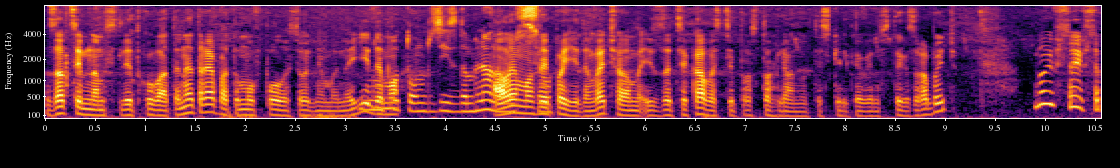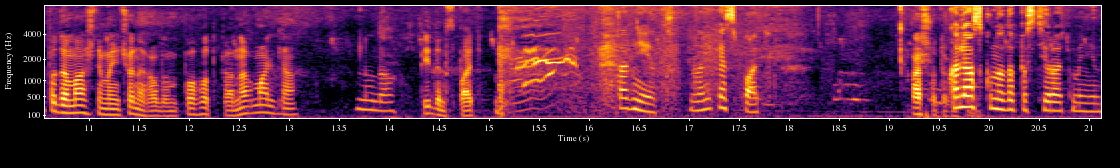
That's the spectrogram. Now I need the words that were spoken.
За цим нам слідкувати не треба, тому в поле сьогодні ми не їдемо. Ну, потім з'їздимо, глянемо. Але і може все. і поїдемо вечором із-за цікавості просто глянути, скільки він встиг зробити. Ну і все, і все по-домашньому, нічого не робимо. Погодка нормальна, Ну да. підемо спати. Та ні, на яке спать. А що ти? Коляску треба постирати мені.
